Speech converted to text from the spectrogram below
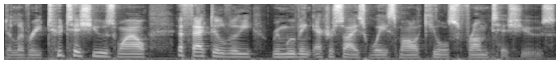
delivery to tissues while effectively removing exercise waste molecules from tissues.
